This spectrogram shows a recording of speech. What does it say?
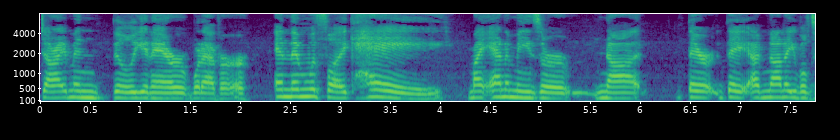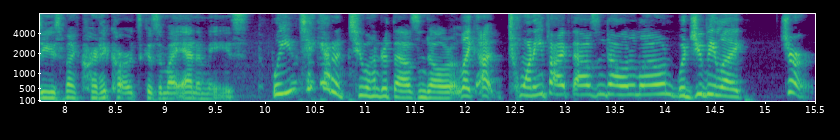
diamond billionaire, whatever, and then was like, hey, my enemies are not. They're they. I'm not able to use my credit cards because of my enemies. Will you take out a two hundred thousand dollar, like a twenty five thousand dollar loan? Would you be like, sure?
